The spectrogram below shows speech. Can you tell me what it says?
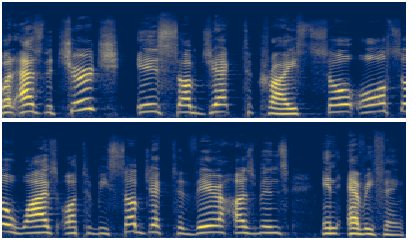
But as the church is subject to Christ, so also wives ought to be subject to their husbands in everything.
